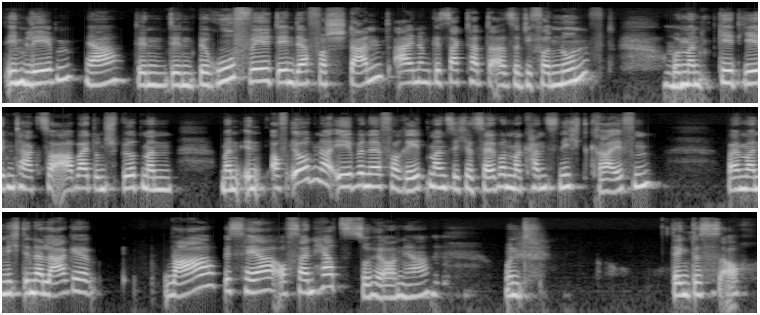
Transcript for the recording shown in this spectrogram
im Leben, ja, den, den Beruf wählt, den der Verstand einem gesagt hat, also die Vernunft. Mhm. Und man geht jeden Tag zur Arbeit und spürt, man, man in, auf irgendeiner Ebene verrät man sich jetzt selber und man kann es nicht greifen, weil man nicht in der Lage war, bisher auf sein Herz zu hören, ja. Mhm. Und denkt, das ist auch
